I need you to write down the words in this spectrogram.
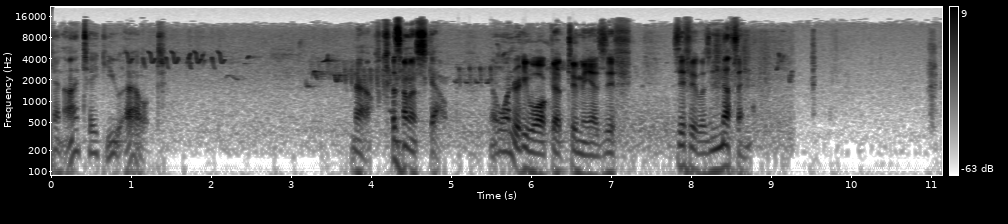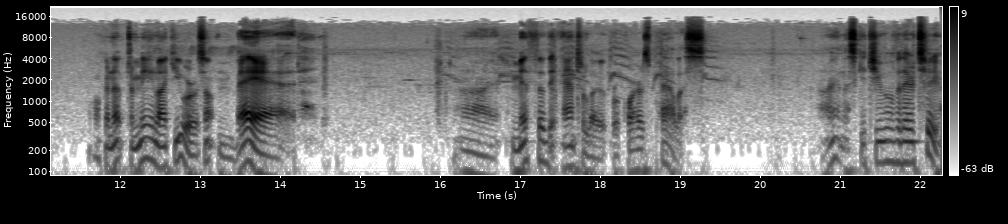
Can I take you out? No because I'm a scout. No wonder he walked up to me as if as if it was nothing. Walking up to me like you were something bad Myth of the Antelope requires Palace. Alright, let's get you over there too.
